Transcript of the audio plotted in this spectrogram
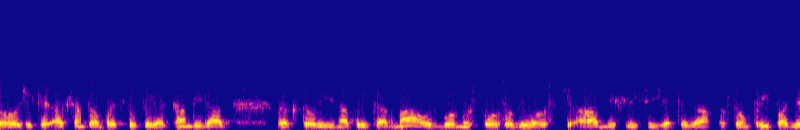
toho, že ke, ak som tam predstúpil ako kandidát, ktorý napríklad má odbornú spôsobilosť a myslí si, že teda v tom prípade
